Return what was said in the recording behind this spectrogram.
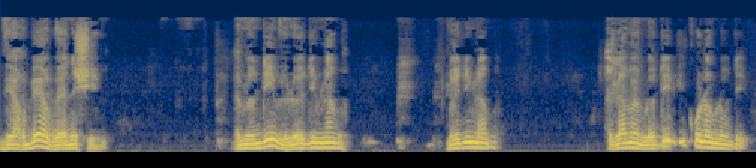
והרבה הרבה אנשים, הם לומדים ולא יודעים למה. לא יודעים למה. אז למה הם לומדים? כי כולם לומדים.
